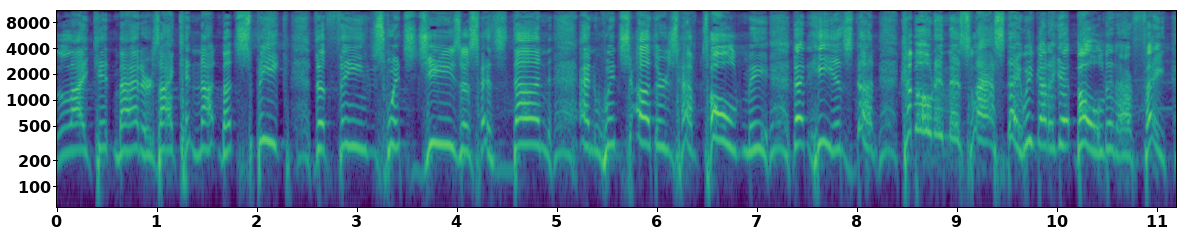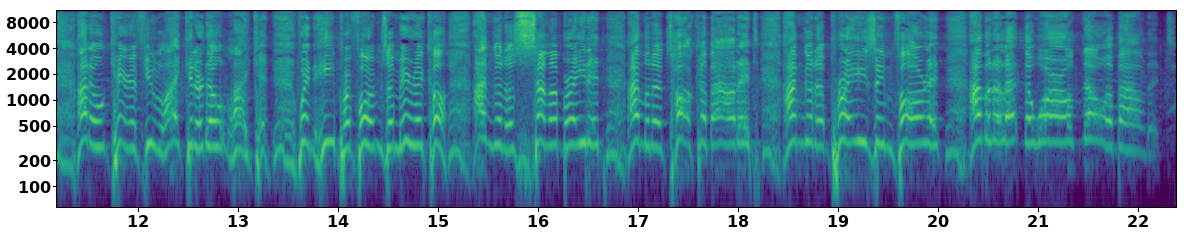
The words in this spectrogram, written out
like it matters. I cannot but speak the things which Jesus has done and which others have told me that He has done. Come on, in this last day, we've got to get bold in our faith. I don't care if you like it or don't like it. When He performs a miracle, I'm going to celebrate it. I'm going to talk about it. I'm going to praise Him for it. I'm going to let the world know about it.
